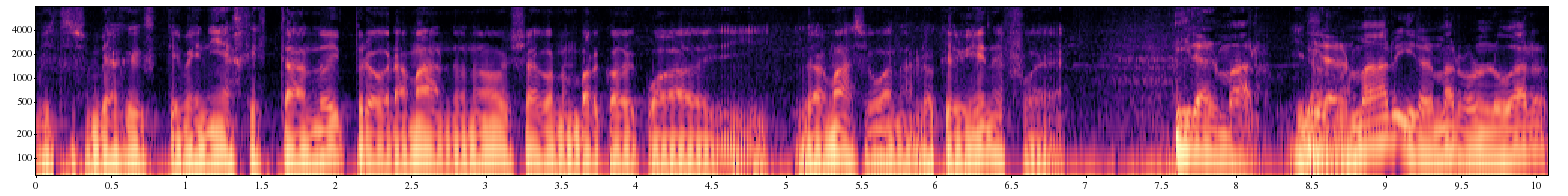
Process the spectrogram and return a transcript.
viste, es un viaje que venía gestando y programando, ¿no? Ya con un barco adecuado y. Y bueno, lo que viene fue... Ir al mar. Ir, al mar. ir al mar por un lugar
